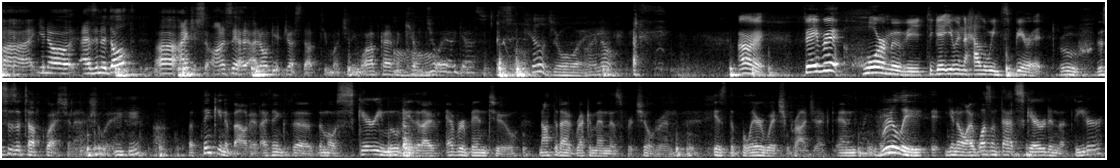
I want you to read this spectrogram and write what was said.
Uh, you know, as an adult, uh, I just honestly I, I don't get dressed up too much anymore. I'm kind of a Aw. killjoy, I guess. Killjoy. I know. All right. Favorite horror movie to get you in the Halloween spirit? Ooh, this is a tough question, actually. Mm-hmm. Uh, but thinking about it, I think the, the most scary movie that I've ever been to, not that I would recommend this for children, is the Blair Witch Project. And really, it- you know, I wasn't that scared in the theater,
